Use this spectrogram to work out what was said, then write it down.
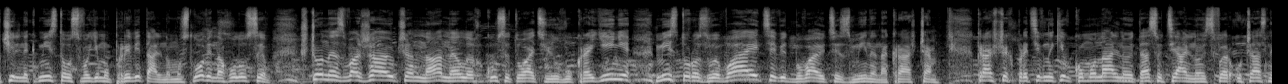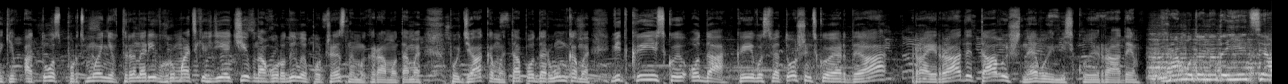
Очільник міста у своєму привітальному слові наголосив, що незважаючи на нелегку ситуацію в Україні, місто розвивається, відбуваються зміни на краще. Кращих працівників комунальної та соціальної сфер, учасників АТО, спортсменів, тренерів, громадських діячів нагородили почесними грамотами, подяками та подарунками від Київської ОДА, Києво-Святошинської РДА, райради та Вишневої міської ради. грамота надається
